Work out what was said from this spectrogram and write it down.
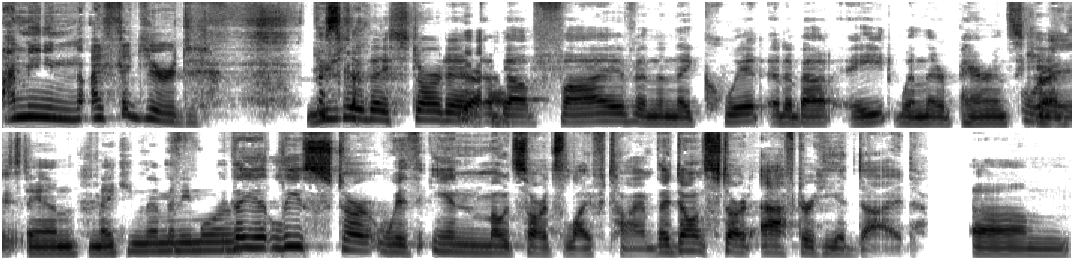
I mean, I figured. Usually they start at yeah. about five and then they quit at about eight when their parents can't right. stand making them anymore. They at least start within Mozart's lifetime. They don't start after he had died. Um,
